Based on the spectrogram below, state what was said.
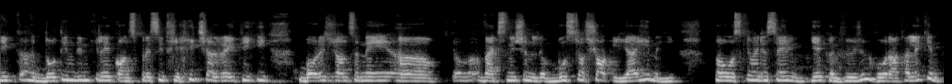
एक दो तीन दिन के लिए कॉन्स्परेसी थी यही चल रही थी कि बोरिस जॉनसन ने वैक्सीनेशन बूस्टर शॉट लिया ही नहीं तो उसकी वजह से ये कंफ्यूजन हो रहा था। लेकिन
